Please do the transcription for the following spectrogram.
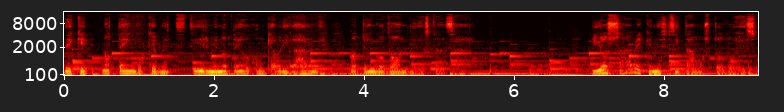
de que no tengo que vestirme, no tengo con qué abrigarme, no tengo dónde descansar. Dios sabe que necesitamos todo eso.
